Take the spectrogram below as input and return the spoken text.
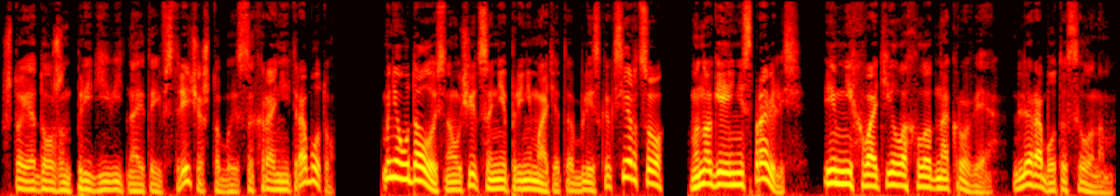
что я должен предъявить на этой встрече, чтобы сохранить работу. Мне удалось научиться не принимать это близко к сердцу, многие не справились, им не хватило хладнокровия для работы с Илоном.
